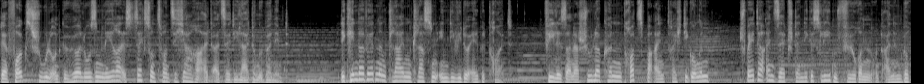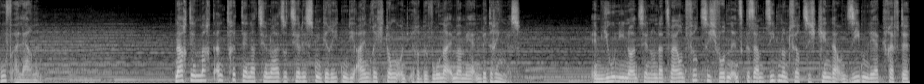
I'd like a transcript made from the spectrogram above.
Der Volksschul- und Gehörlosenlehrer ist 26 Jahre alt, als er die Leitung übernimmt. Die Kinder werden in kleinen Klassen individuell betreut. Viele seiner Schüler können trotz Beeinträchtigungen später ein selbstständiges Leben führen und einen Beruf erlernen. Nach dem Machtantritt der Nationalsozialisten gerieten die Einrichtung und ihre Bewohner immer mehr in Bedrängnis. Im Juni 1942 wurden insgesamt 47 Kinder und sieben Lehrkräfte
